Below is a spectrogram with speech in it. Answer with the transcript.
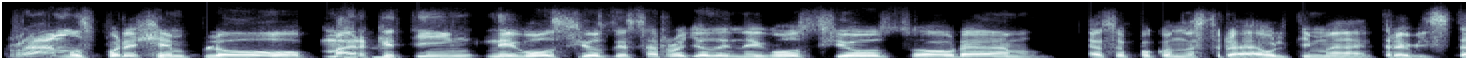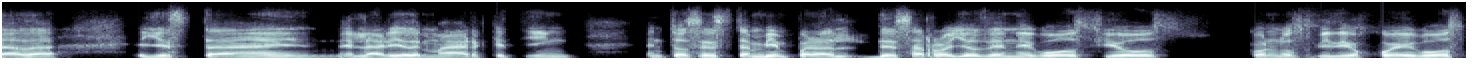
ramos, por ejemplo, marketing, negocios, desarrollo de negocios. Ahora, hace poco nuestra última entrevistada, ella está en el área de marketing, entonces también para el desarrollo de negocios con los videojuegos,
